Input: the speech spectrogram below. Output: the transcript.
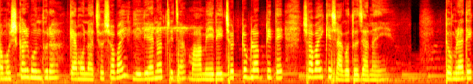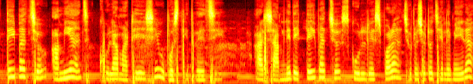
নমস্কার বন্ধুরা, কেমন আছো সবাই? লিলিয়ানা ত্রিচা, মা মেয়ের এই ছোট্ট ব্লগটিতে সবাইকে স্বাগত জানাই। তোমরা দেখতেই পাচ্ছ, আমি আজ খোলা মাঠে এসে উপস্থিত হয়েছি। আর সামনে দেখতেই পাচ্ছ, স্কুল ড্রেস পরা ছোট ছোট ছেলেমেয়েরা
